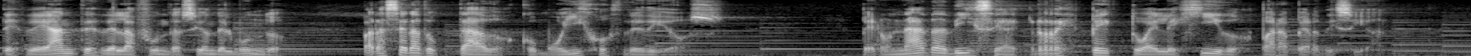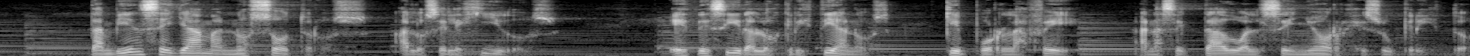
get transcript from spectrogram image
desde antes de la fundación del mundo para ser adoptados como hijos de Dios. Pero nada dice respecto a elegidos para perdición. También se llama nosotros a los elegidos, es decir, a los cristianos que por la fe han aceptado al Señor Jesucristo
